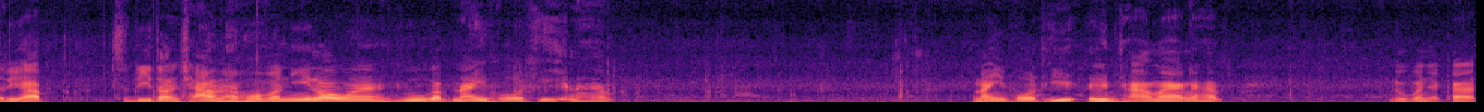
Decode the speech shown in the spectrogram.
วัสดีครับ สวัสดีตอนเช้านะครับผมวันนี้เรามาอยู่กับนายโพธินะครับนายโพธิตื่นเช้ามากนะครับ ดูบรรยากาศ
